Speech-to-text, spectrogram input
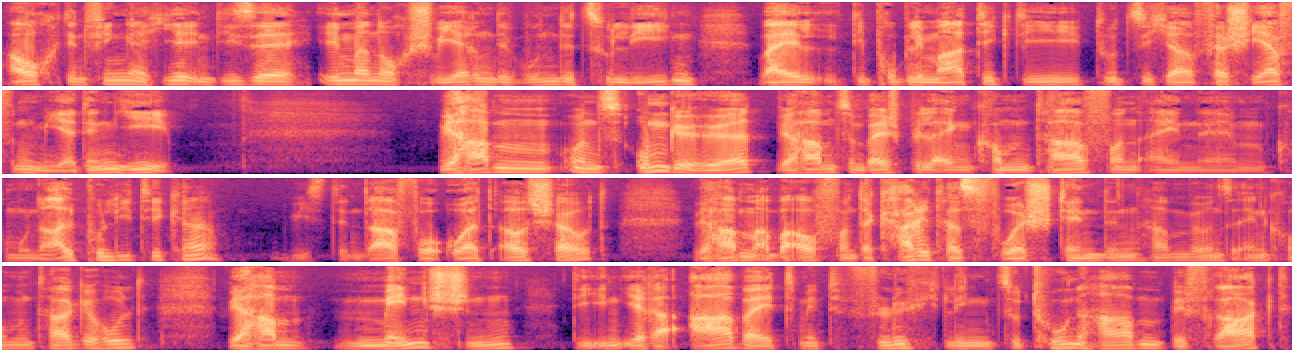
auch den Finger hier in diese immer noch schwerende Wunde zu legen, weil die Problematik, die tut sich ja verschärfen mehr denn je. Wir haben uns umgehört. Wir haben zum Beispiel einen Kommentar von einem Kommunalpolitiker, wie es denn da vor Ort ausschaut. Wir haben aber auch von der Caritas-Vorständin haben wir uns einen Kommentar geholt. Wir haben Menschen, die in ihrer Arbeit mit Flüchtlingen zu tun haben, befragt,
